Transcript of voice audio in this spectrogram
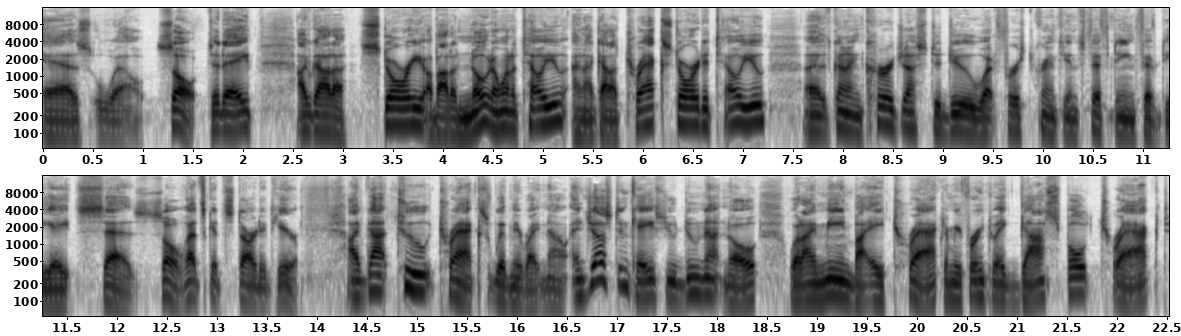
as well. So, today I've got a story about a note I want to tell you, and I got a tract story to tell you. Uh, it's going to encourage us to do what 1 Corinthians 15 58 says. So, let's get started here. I've got two tracts with me right now, and just in case you do not know what I mean by a tract, I'm referring to a gospel tract.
